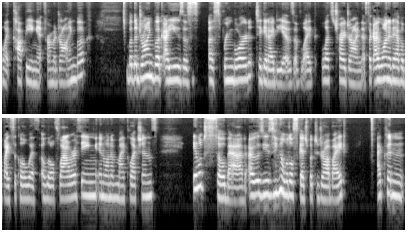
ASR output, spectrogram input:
like copying it from a drawing book. But the drawing book I use as a springboard to get ideas of like, let's try drawing this. Like, I wanted to have a bicycle with a little flower thing in one of my collections. It looked so bad. I was using a little sketchbook to draw a bike. I couldn't,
